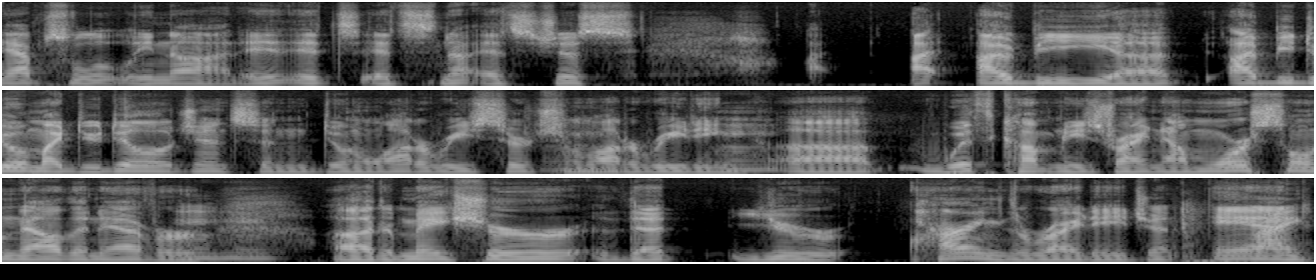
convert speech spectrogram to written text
Absolutely not. It, it's it's not. It's just. I, I would be uh, I'd be doing my due diligence and doing a lot of research and a lot of reading uh, with companies right now, more so now than ever, uh, to make sure that you're hiring the right agent and Right.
